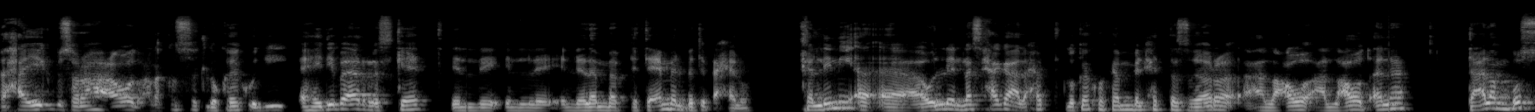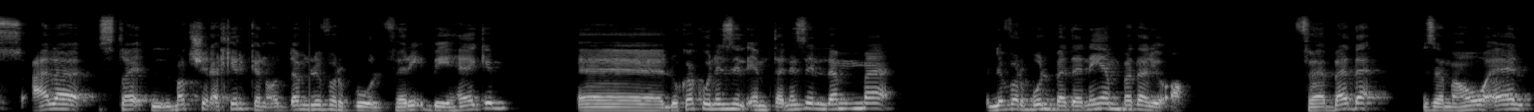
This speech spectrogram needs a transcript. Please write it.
بحييك بصراحة عوض على قصة لوكاكو دي. اهي دي بقى ال risk ات اللي, اللي, اللي لما بتتعمل بتبقى حلوة. خليني أقول للناس حاجة على حتة لوكاكو أكمل حتة صغيرة على على العوض قالها. تعال نبص على الماتش الأخير كان قدام ليفربول. فريق بيهاجم آه لوكاكو نزل إمتى؟ نزل لما ليفربول بدنيا بدأ يقع. فبدأ زي ما هو قال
